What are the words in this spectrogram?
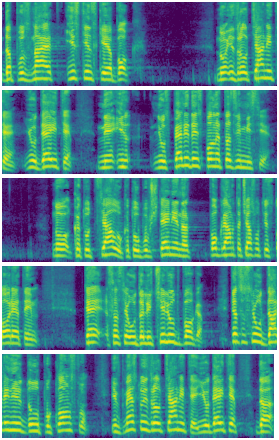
да познаят истинския Бог. Но израелтяните, юдеите, не, не успяли да изпълнят тази мисия. Но като цяло, като обобщение на по-голямата част от историята им, те са се удалечили от Бога. Те са се отдалени до поклонство. И вместо израелтяните и юдеите да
